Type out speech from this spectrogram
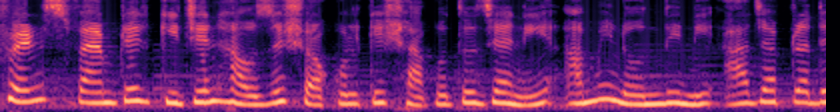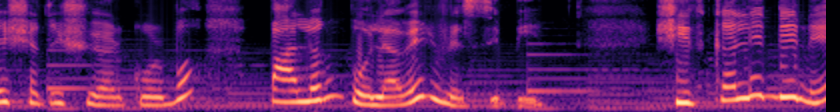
ফ্রেন্ডস, ফ্যামটের কিচেন হাউসে সকলকে স্বাগত জানিয়ে আমি নন্দিনী। আজ আপনাদের সাথে শেয়ার করব পালং পোলাওয়ের রেসিপি শীতকালের দিনে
